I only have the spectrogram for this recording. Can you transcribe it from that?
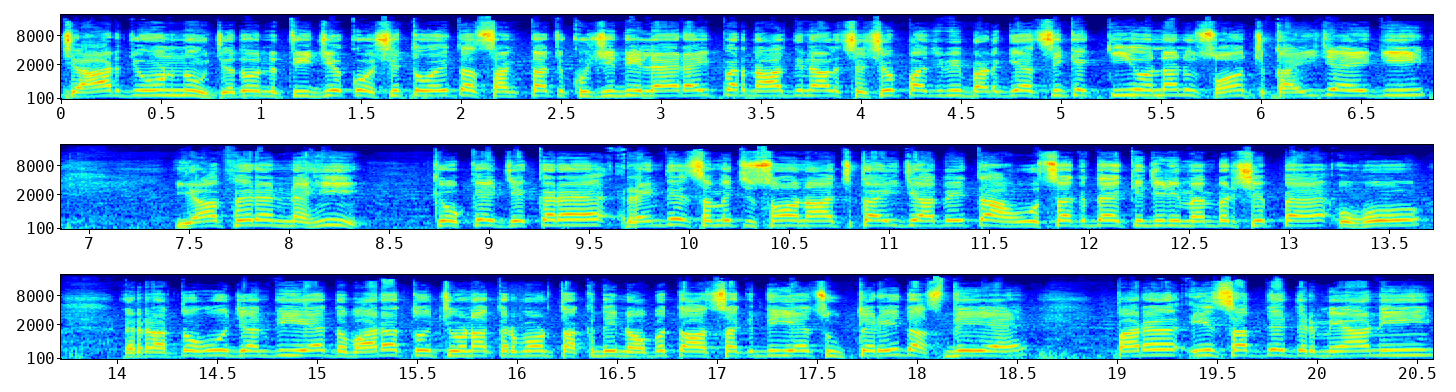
4 ਜੂਨ ਨੂੰ ਜਦੋਂ ਨਤੀਜੇ ਘੋਸ਼ਿਤ ਹੋਏ ਤਾਂ ਸੰਗਤਾਂ 'ਚ ਖੁਸ਼ੀ ਦੀ ਲਹਿਰ ਆਈ, ਪਰ ਨਾਲ ਦੀ ਨਾਲ ਸ਼ਸ਼ੋਪੰਜ ਵੀ ਬਣ ਗਿਆ ਸੀ ਕਿ ਕੀ ਉਹਨਾਂ ਨੂੰ ਸਹੁੰ ਚੁਕਾਈ ਜਾਏਗੀ। ਜਾਂ ਫਿਰ ਨਹੀਂ, ਕਿਉਂਕਿ ਜੇਕਰ ਰਹਿੰਦੇ ਸਮੇਂ 'ਚ ਸਹੁੰ ਨਾ ਚੁਕਾਈ ਜਾਵੇ, ਤਾਂ ਹੋ ਸਕਦਾ ਹੈ ਕਿ ਜਿਹੜੀ ਮੈਂਬਰਸ਼ਿਪ ਹੈ, ਉਹ ਰੱਦ ਹੋ ਜਾਂਦੀ ਹੈ, ਦੁਬਾਰਾ ਤੋਂ ਚੋਣਾਂ ਕਰਵਾਉਣ ਤੱਕ ਦੀ ਨੌਬਤ ਆ ਸਕਦੀ ਹੈ, ਸੂਤਰ ਇਹ ਦੱਸਦੇ ਹੈ। ਪਰ ਇਹ ਸਭ ਦੇ ਦਰਮਿਆਨ ਹੀ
